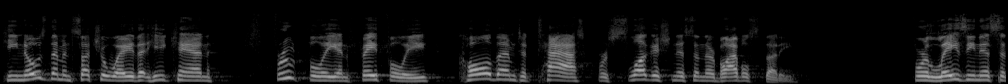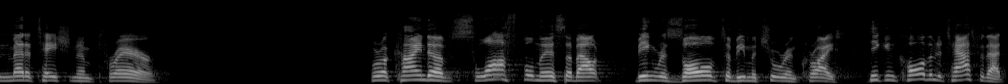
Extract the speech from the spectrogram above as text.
He knows them in such a way that he can fruitfully and faithfully call them to task for sluggishness in their Bible study, for laziness in meditation and prayer, for a kind of slothfulness about being resolved to be mature in Christ. He can call them to task for that.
